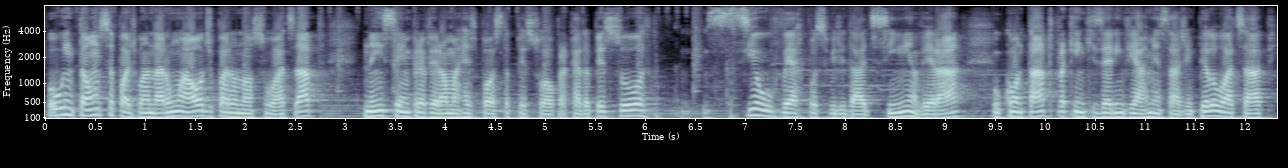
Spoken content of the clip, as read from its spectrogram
Ou então você pode mandar um áudio para o nosso WhatsApp. Nem sempre haverá uma resposta pessoal para cada pessoa. Se houver possibilidade, sim, haverá. O contato para quem quiser enviar mensagem pelo WhatsApp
